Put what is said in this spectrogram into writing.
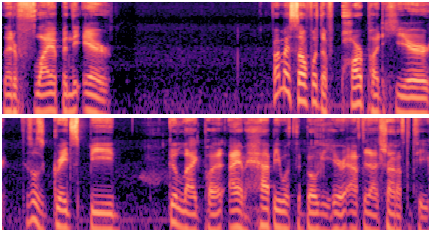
let it fly up in the air. Find myself with a par putt here. This was great speed, good lag putt. I am happy with the bogey here after that shot off the tee.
